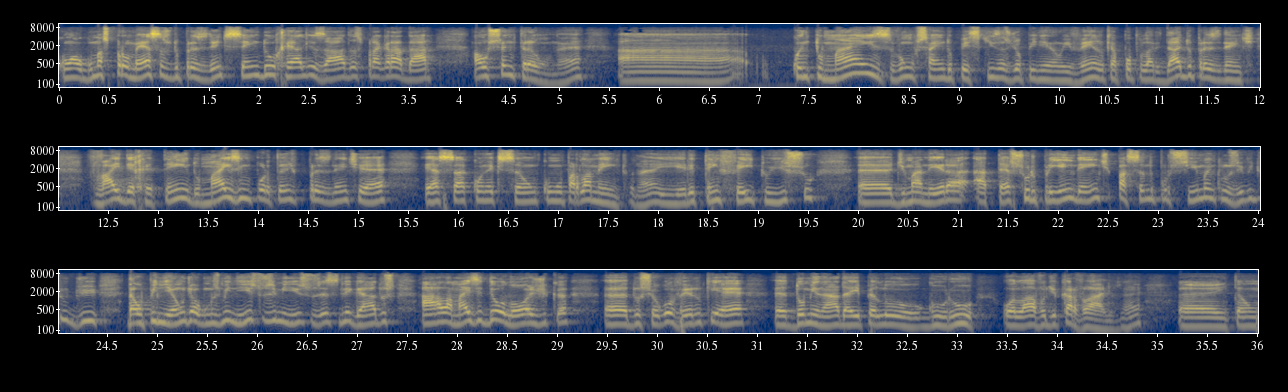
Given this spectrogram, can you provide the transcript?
com algumas promessas do presidente sendo realizadas para agradar ao centrão, né? Ah, quanto mais vão saindo pesquisas de opinião e vendo que a popularidade do presidente vai derretendo, mais importante para o presidente é essa conexão com o parlamento. Né? E ele tem feito isso é, de maneira até surpreendente, passando por cima, inclusive, de, de, da opinião de alguns ministros e ministros esses ligados à ala mais ideológica é, do seu governo, que é, é dominada aí pelo guru Olavo de Carvalho. Né? É, então,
